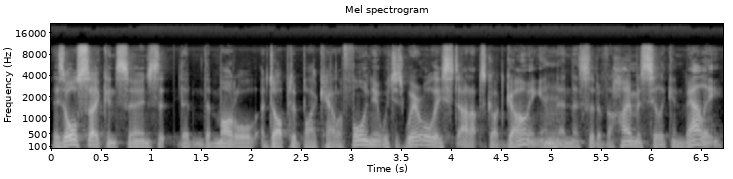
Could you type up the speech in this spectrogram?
There's also concerns that the, the model adopted by California, which is where all these startups got going and, mm. and the sort of the home of Silicon Valley,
